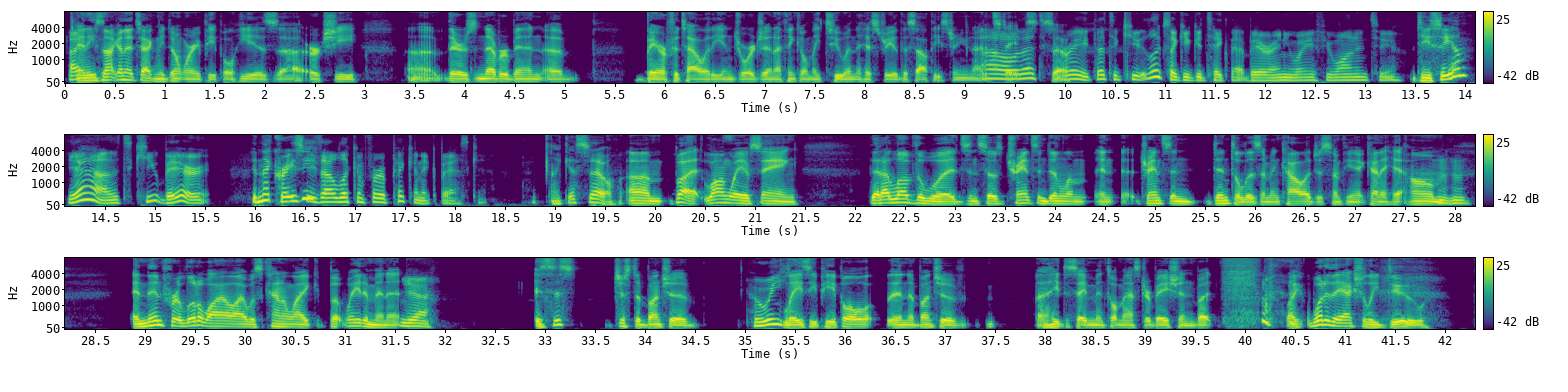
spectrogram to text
I- and he's not going to attack me. Don't worry, people. He is, uh, or she, uh, there's never been a bear fatality in Georgia, and I think only two in the history of the southeastern United oh, States. Oh, that's so, great. That's a cute. It looks like you could take that bear anyway if you wanted to. do you see him? Yeah, that's a cute bear. Isn't that crazy? He's out looking for a picnic basket. I guess so. Um, but long way of saying that I love the woods, and so transcendentalism and uh, transcendentalism in college is something that kind of hit home. Mm-hmm. And then for a little while, I was kind of like, "But wait a minute, Yeah. is this just a bunch of Hooey? lazy people and a bunch of I hate to say mental masturbation, but like, what do they actually do?"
